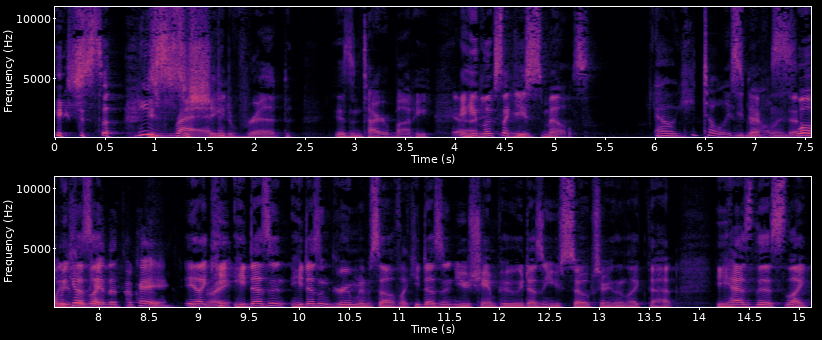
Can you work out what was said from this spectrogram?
he's just a, He's he's, just a red. shade of red. His entire body, and he looks like he he's- smells. Oh, he totally He smells. definitely does. Well, he's because, okay, like- that's okay. Like right? he, he doesn't he doesn't groom himself like he doesn't use shampoo he doesn't use soaps or anything like that he has this like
